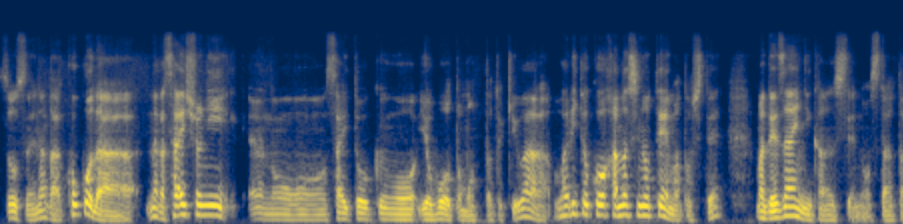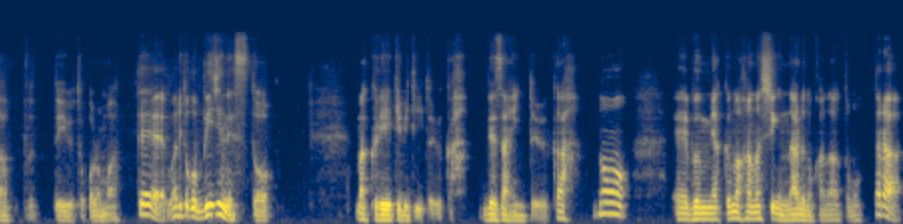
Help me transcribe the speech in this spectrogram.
そうですね、なんかココダ、なんか最初に、あのー藤君を呼ぼうと思ったときは、割とこう話のテーマとして、まあ、デザインに関してのスタートアップっていうところもあって、割とこうビジネスと、まあ、クリエイティビティというか、デザインというかの、えー文脈の話になるのかなと思ったら、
